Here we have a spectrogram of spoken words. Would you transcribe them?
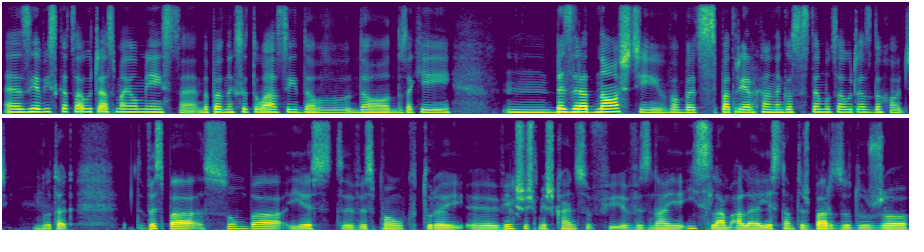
e, zjawiska cały czas mają miejsce do pewnych sytuacji, do, do, do takiej bezradności wobec patriarchalnego systemu cały czas dochodzi. No tak. Wyspa Sumba jest wyspą, w której y, większość mieszkańców wyznaje islam, ale jest tam też bardzo dużo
